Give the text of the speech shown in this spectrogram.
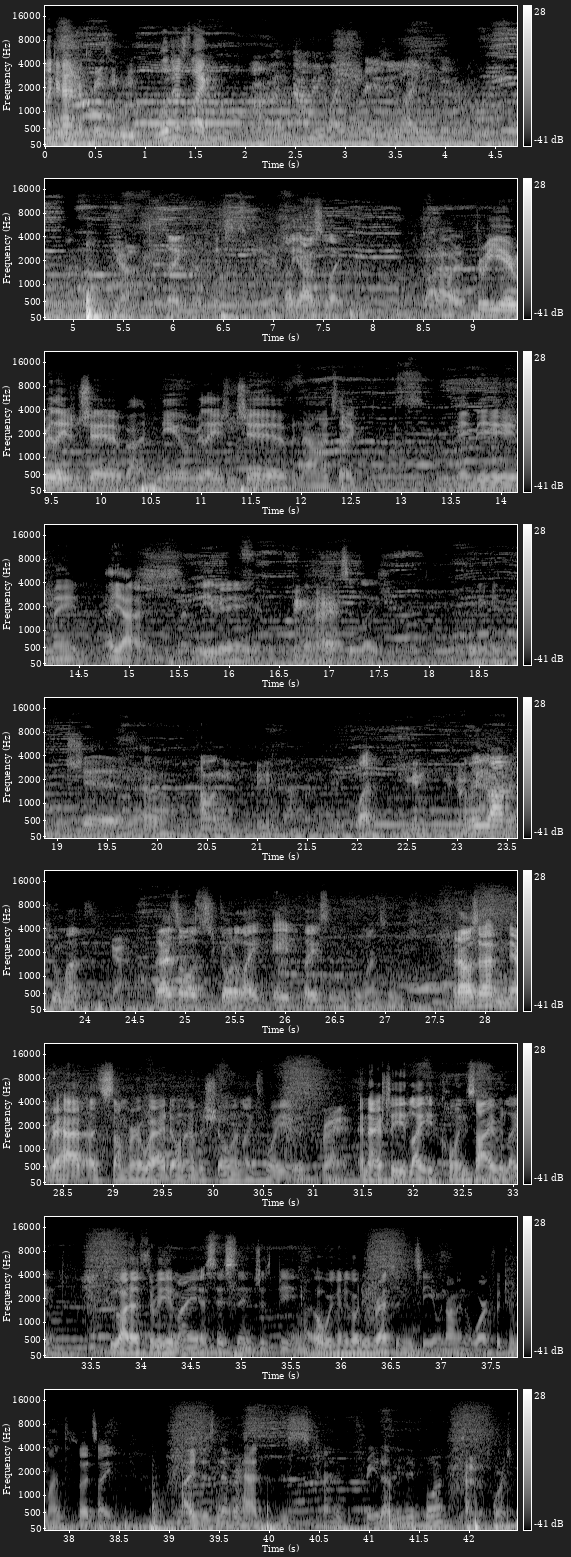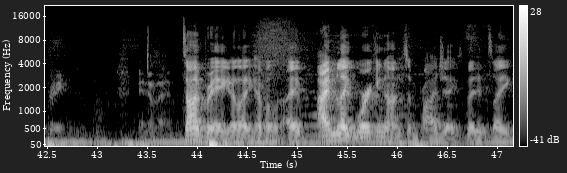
like a kind of also have never had a summer where I don't have a show in like four years. Right. And actually, like it coincided with like two out of three of my assistants just being like, "Oh, we're gonna go do residency. We're not gonna work for two months." So it's like, I just never had this kind of freedom before. Kind of a forced break. In a way. It's not a break. I like have a, I I'm like working on some projects, but it's like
